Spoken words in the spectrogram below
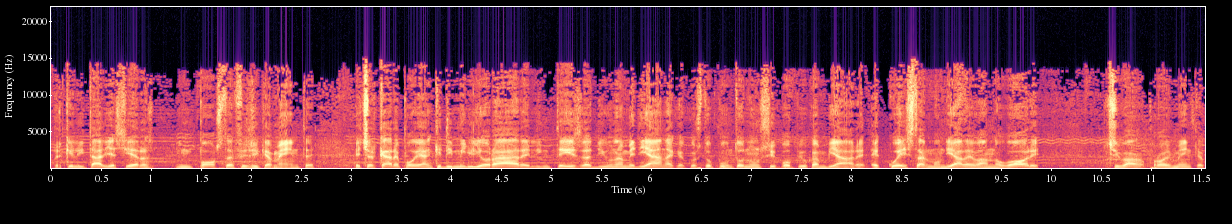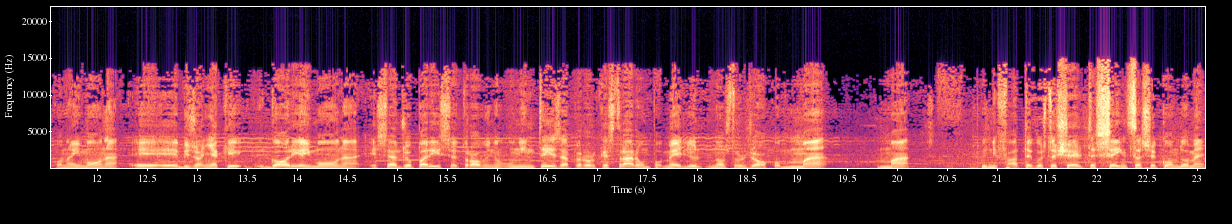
perché l'Italia si era imposta fisicamente, e cercare poi anche di migliorare l'intesa di una mediana che a questo punto non si può più cambiare. E questa al Mondiale vanno Gori, ci va probabilmente con Aimona e, bisogna che Gori Aimona e Sergio Paris trovino un'intesa per orchestrare un po' meglio il nostro gioco, ma, ma quindi fatte queste scelte senza secondo me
